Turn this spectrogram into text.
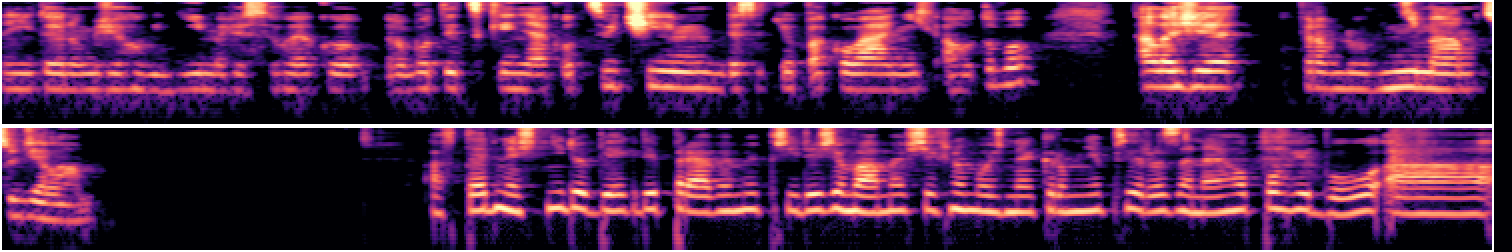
Není to jenom, že ho vidím a že se ho jako roboticky nějak odcvičím v deseti opakováních a hotovo, ale že opravdu vnímám, co dělám. V té dnešní době, kdy právě mi přijde, že máme všechno možné, kromě přirozeného pohybu a,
